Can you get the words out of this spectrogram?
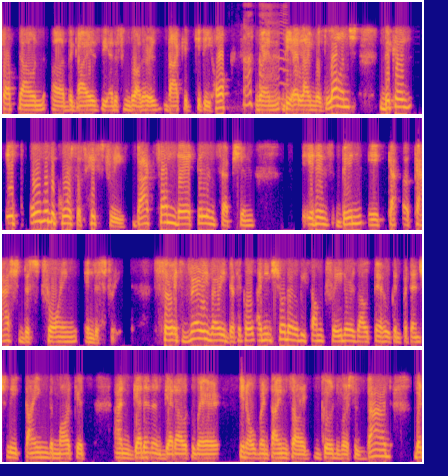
shot down uh, the guys, the Edison brothers, back at Kitty Hawk when the airline was launched, because it over the course of history, back from there till inception, it has been a, ca- a cash destroying industry. So it's very, very difficult. I mean, sure, there will be some traders out there who can potentially time the markets and get in and get out where, you know, when times are good versus bad. But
